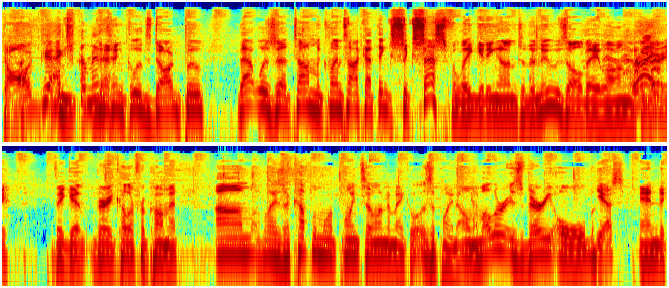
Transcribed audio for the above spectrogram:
dog excrement? That includes dog poo. That was uh, Tom McClintock, I think, successfully getting onto the news all day long with Right. a very, they get very colorful comment. Um, well, there's a couple more points I wanted to make. What was the point? Oh, Mueller is very old. Yes. and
